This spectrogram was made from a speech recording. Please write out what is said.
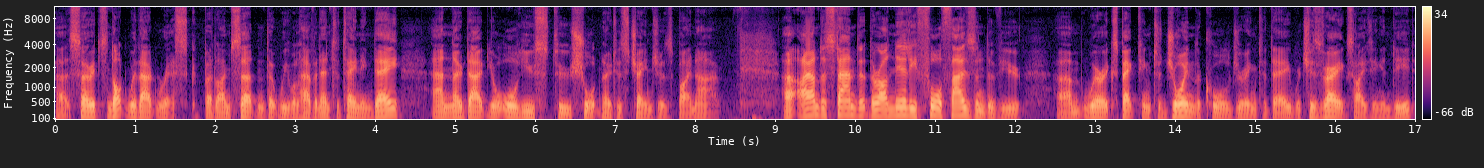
uh, so it's not without risk, but I'm certain that we will have an entertaining day, and no doubt you're all used to short notice changes by now. I understand that there are nearly 4,000 of you um, we're expecting to join the call during today, which is very exciting indeed.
